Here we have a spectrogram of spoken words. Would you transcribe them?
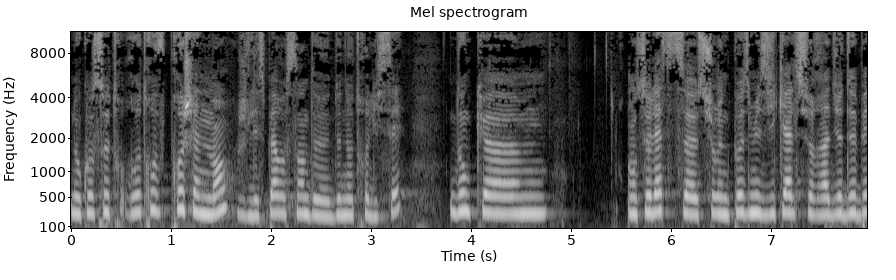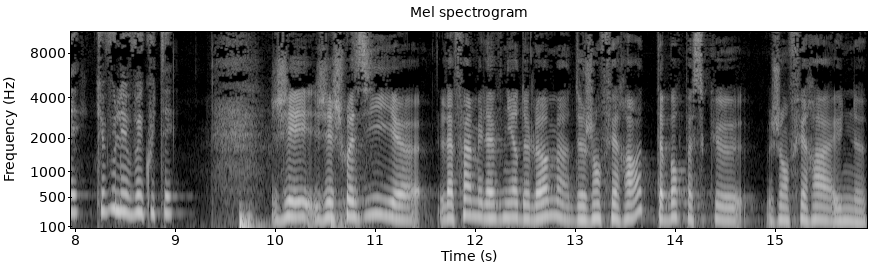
Donc, on se retrouve prochainement, je l'espère, au sein de, notre lycée. Donc, euh, on se laisse sur une pause musicale sur Radio 2B. Que voulez-vous écouter? J'ai choisi La femme et l'avenir de l'homme de Jean Ferrat. D'abord parce que Jean Ferrat a une,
